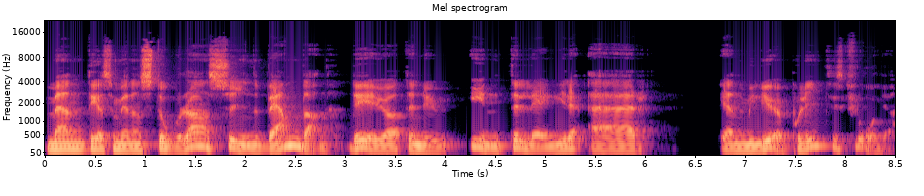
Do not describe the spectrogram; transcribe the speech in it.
Men det som är den stora synvändan, det är ju att det nu inte längre är en miljöpolitisk fråga.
